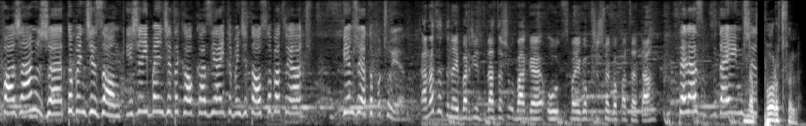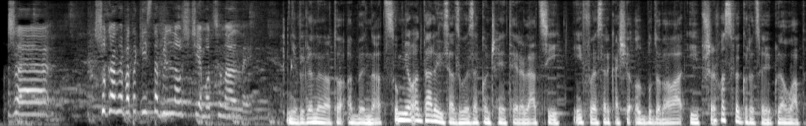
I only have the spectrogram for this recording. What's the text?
uważam, że to będzie ząb. Jeżeli będzie taka okazja i to będzie ta osoba, to ja wiem, że ja to poczuję. A na co ty najbardziej zwracasz uwagę u swojego przyszłego faceta? Teraz wydaje mi się, Na portfel. że szukam chyba takiej stabilności emocjonalnej. Nie wygląda na to, aby Natsu miała dalej za złe zakończenie tej relacji. Influencerka się odbudowała i przeszła swego rodzaju glow up.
